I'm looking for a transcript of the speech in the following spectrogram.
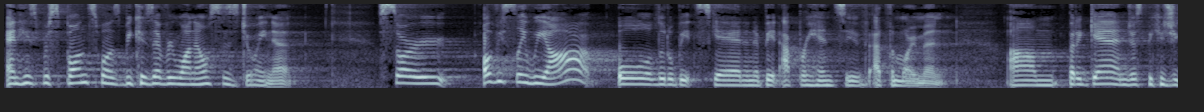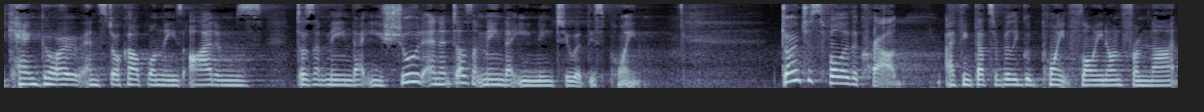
And his response was, Because everyone else is doing it. So, obviously, we are all a little bit scared and a bit apprehensive at the moment. Um, but again, just because you can go and stock up on these items doesn't mean that you should, and it doesn't mean that you need to at this point. Don't just follow the crowd. I think that's a really good point flowing on from that.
